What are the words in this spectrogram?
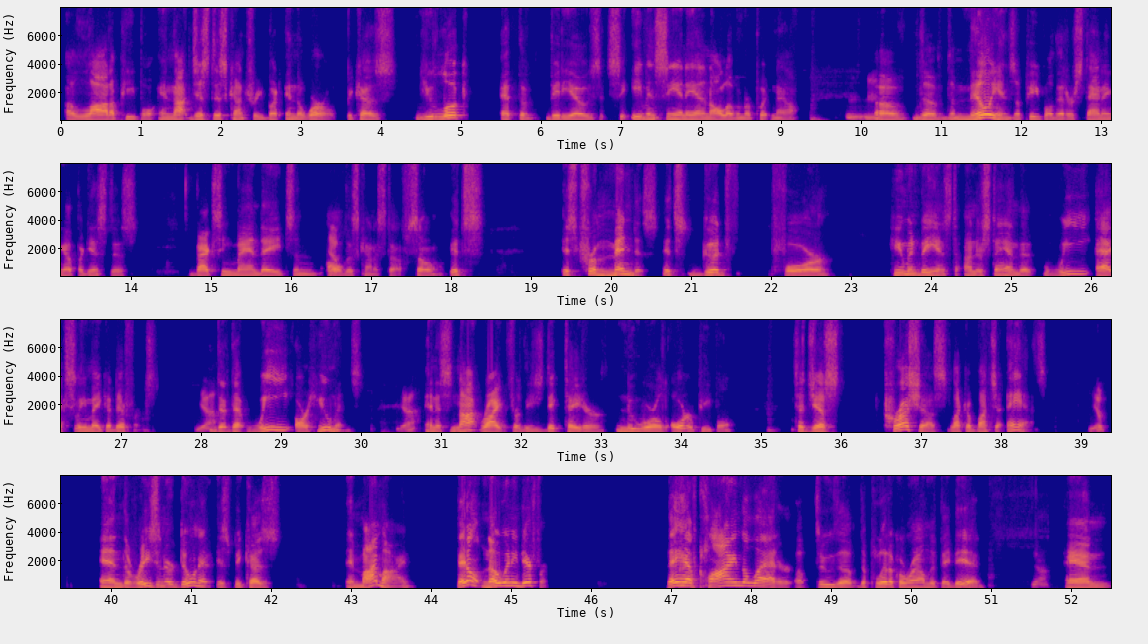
a lot of people and not just this country but in the world because you look at the videos, even CNN and all of them are putting out mm-hmm. of the the millions of people that are standing up against this vaccine mandates and yep. all this kind of stuff. So it's it's tremendous. It's good for human beings to understand that we actually make a difference. Yeah. That that we are humans. Yeah. And it's not right for these dictator new world order people to just crush us like a bunch of ants. Yep. And the reason they're doing it is because, in my mind, they don't know any different. They have climbed the ladder up through the, the political realm that they did. Yeah. And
